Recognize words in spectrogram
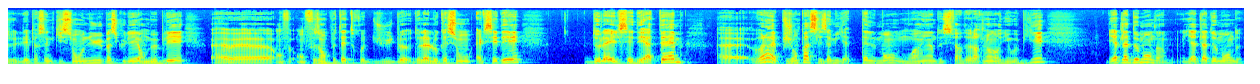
les personnes qui sont nues basculer en meublé en, faisant peut-être de, de, la location LCD, de la LCD à thème. voilà, et puis j'en passe, les amis. Il y a tellement moyen de se faire de l'argent dans l'immobilier. Il y a de la demande. Hein. Il y a de la demande.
